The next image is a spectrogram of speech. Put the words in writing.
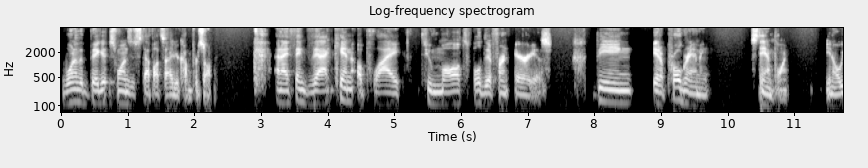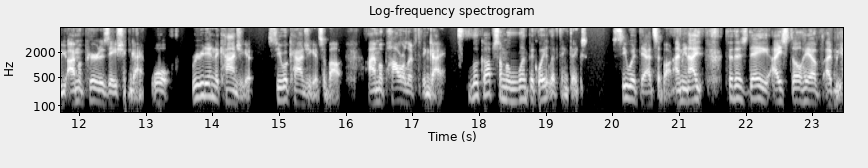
one of the biggest ones is step outside your comfort zone. And I think that can apply to multiple different areas, being in a programming standpoint. You know, I'm a periodization guy. Well, read into conjugate, see what conjugate's about. I'm a powerlifting guy. Look up some Olympic weightlifting things see what that's about. I mean, I to this day I still have. I mean,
